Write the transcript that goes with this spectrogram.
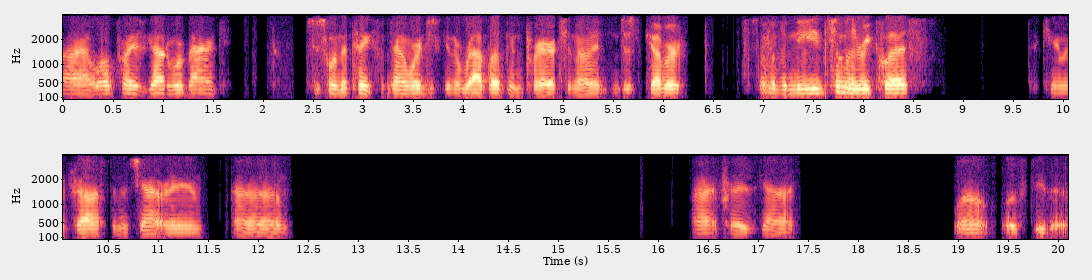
All right. Well, praise God, we're back. Just wanted to take some time. We're just going to wrap up in prayer tonight and just cover some of the needs, some of the requests that came across in the chat room. Um, all right. Praise God. Well, let's do this.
